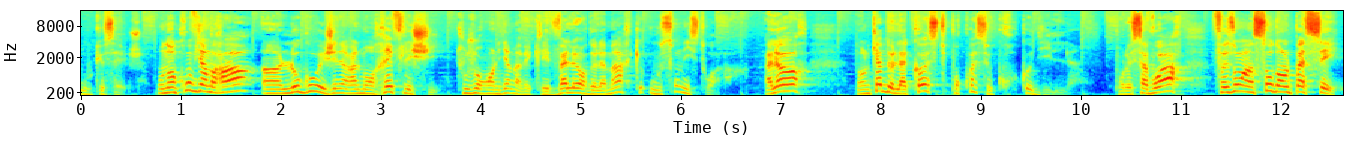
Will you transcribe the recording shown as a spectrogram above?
ou que sais-je? On en conviendra, un logo est généralement réfléchi, toujours en lien avec les valeurs de la marque ou son histoire. Alors, dans le cas de Lacoste, pourquoi ce crocodile? Pour le savoir, faisons un saut dans le passé.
